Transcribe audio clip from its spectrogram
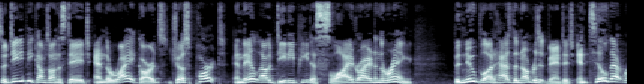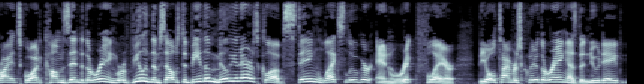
So DDP comes on the stage, and the Riot Guards just part, and they allow DDP to slide right in the ring. The New Blood has the numbers advantage until that Riot Squad comes into the ring, revealing themselves to be the Millionaires Club, Sting, Lex Luger, and Ric Flair. The old timers clear the ring as the New Day,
